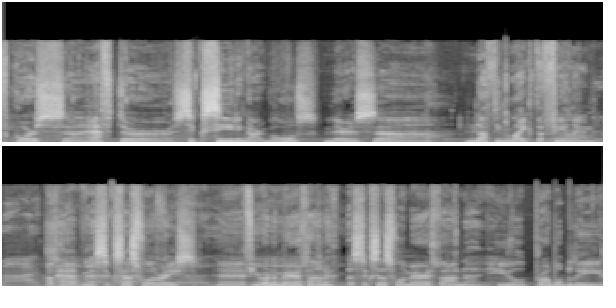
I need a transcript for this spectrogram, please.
Of course, uh, after succeeding our goals, there's uh, nothing like the feeling of having a successful race. Uh, if you run a marathon, a successful marathon, you'll probably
